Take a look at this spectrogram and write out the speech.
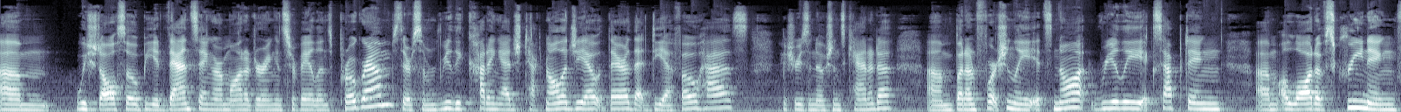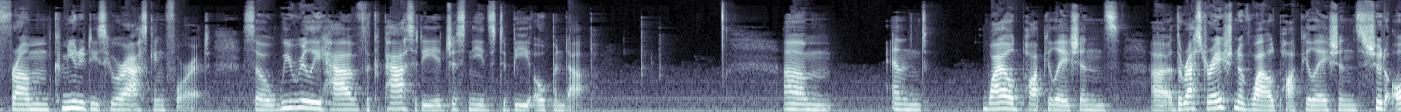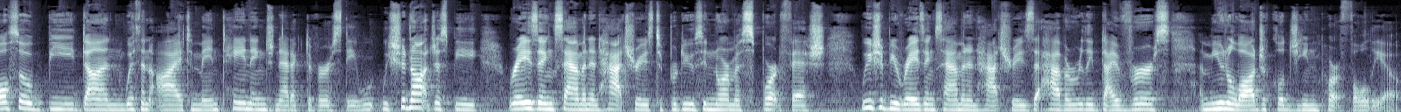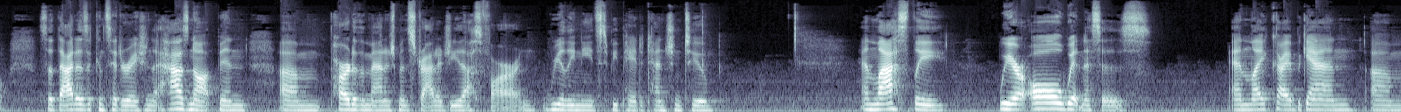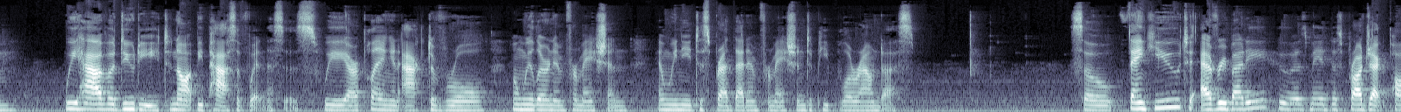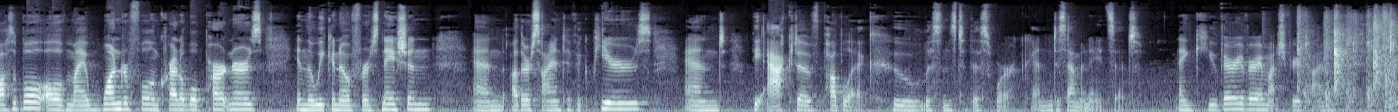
Um, we should also be advancing our monitoring and surveillance programs. There's some really cutting edge technology out there that DFO has, Fisheries and Oceans Canada, um, but unfortunately, it's not really accepting um, a lot of screening from communities who are asking for it. So we really have the capacity, it just needs to be opened up. Um, and wild populations uh, the restoration of wild populations should also be done with an eye to maintaining genetic diversity. We should not just be raising salmon in hatcheries to produce enormous sport fish. We should be raising salmon in hatcheries that have a really diverse immunological gene portfolio. So, that is a consideration that has not been um, part of the management strategy thus far and really needs to be paid attention to. And lastly, we are all witnesses and like I began, um, we have a duty to not be passive witnesses. We are playing an active role when we learn information, and we need to spread that information to people around us. So, thank you to everybody who has made this project possible, all of my wonderful, incredible partners in the Wuikinuxv First Nation and other scientific peers, and the active public who listens to this work and disseminates it. Thank you very, very much for your time.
